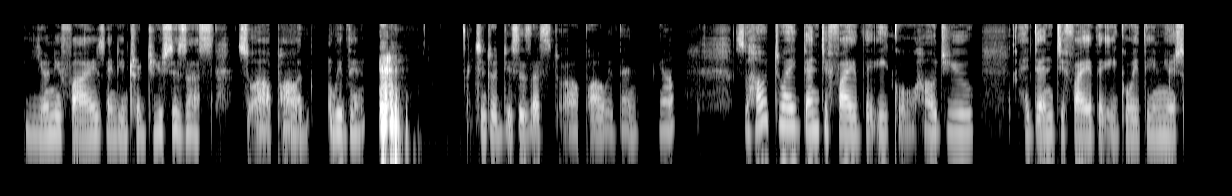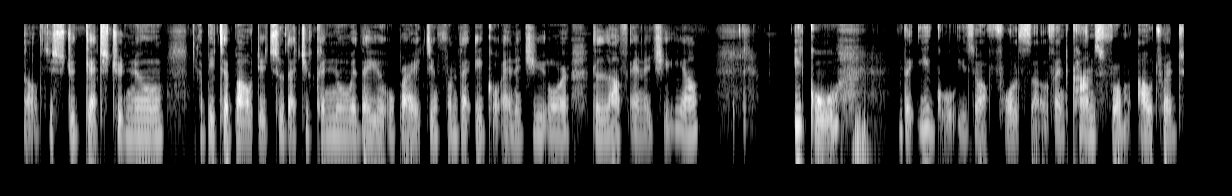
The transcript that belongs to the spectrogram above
unifies, and introduces us to our power within. introduces us to our power within. Yeah. So, how to identify the ego? How do you identify the ego within yourself? Just to get to know a bit about it so that you can know whether you're operating from the ego energy or the love energy. Yeah. Ego the ego is our false self and comes from outward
